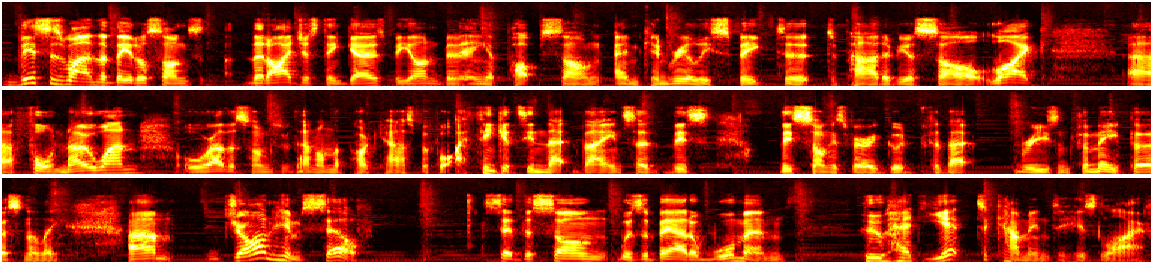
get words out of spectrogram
this is one of the Beatles songs that I just think goes beyond being a pop song and can really speak to, to part of your soul, like uh, For No One or other songs we've done on the podcast before. I think it's in that vein. So this this song is very good for that reason for me personally. Um, John himself said the song was about a woman who had yet to come into his life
